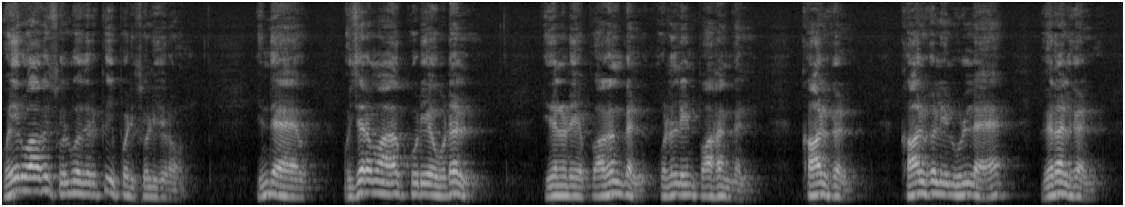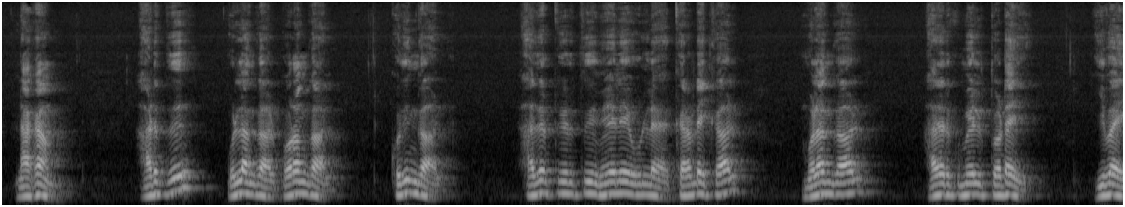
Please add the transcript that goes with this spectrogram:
உயர்வாக சொல்வதற்கு இப்படி சொல்கிறோம். இந்த உஜரமாகக்கூடிய உடல் இதனுடைய பாகங்கள் உடலின் பாகங்கள் கால்கள் கால்களில் உள்ள விரல்கள் நகம் அடுத்து உள்ளங்கால் புறங்கால் குதிங்கால் அதற்கு அடுத்து மேலே உள்ள கரண்டைக்கால் முழங்கால் அதற்கு மேல் தொடை இவை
